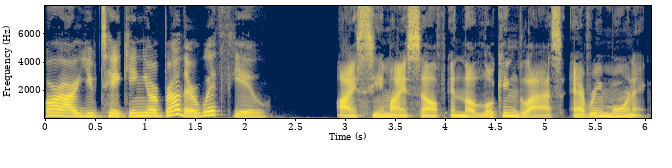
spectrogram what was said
or are you taking your brother with you? I see myself in the looking glass every morning.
